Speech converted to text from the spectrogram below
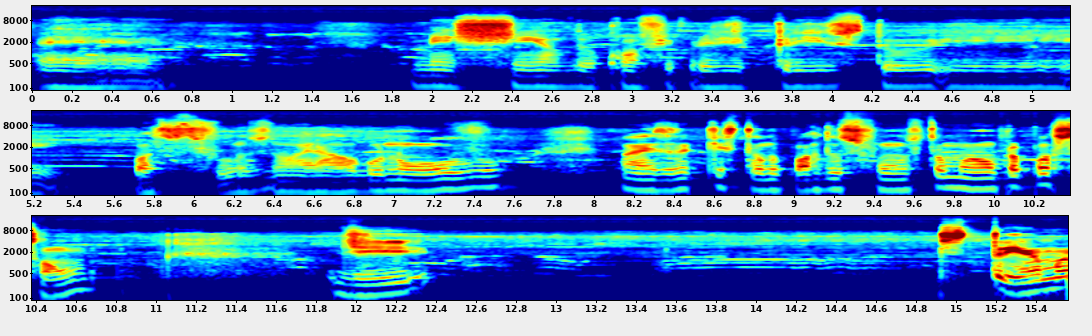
é, mexendo com a figura de Cristo e Porta dos Fundos não era algo novo, mas a questão do Porta dos Fundos tomou uma proporção de extrema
